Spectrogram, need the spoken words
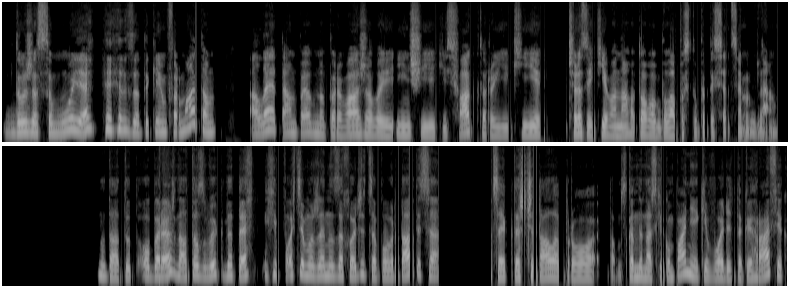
дуже сумує за таким форматом, але там, певно, переважили інші якісь фактори, які, через які вона готова була поступитися цим днем. Ну так, тут обережно, а то звикнете, і потім уже не захочеться повертатися. Це як теж читала про там скандинавські компанії, які вводять такий графік.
